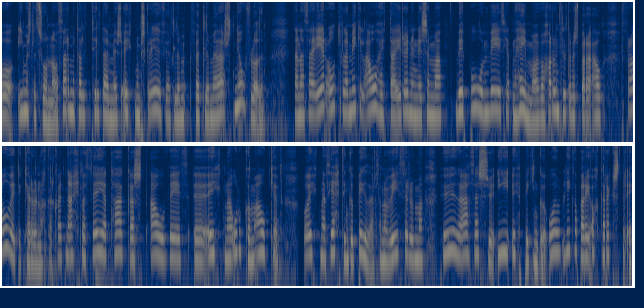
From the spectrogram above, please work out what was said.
og ímislegt svona og þar með tal til dæmis auknum skreiðuföllum eða snjóflóðum. Þannig að það er ótrúlega mikil áhætta í rauninni sem að við búum við hérna heima og við horfum til dæmis bara á fráveitukerfin okkar, hvernig ætla þau að takast á við uh, aukna úrkomu ákjaf og aukna þéttingu byggðar. Þannig að við þurfum að huga þessu í uppbyggingu og líka bara í okkar ekstri.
